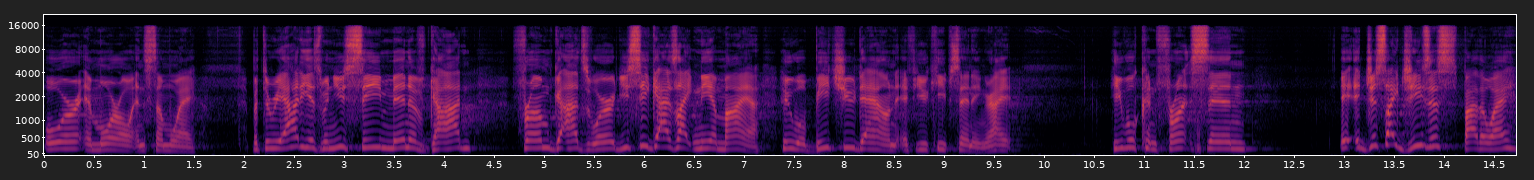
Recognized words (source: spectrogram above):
or immoral in some way. But the reality is, when you see men of God from God's word, you see guys like Nehemiah who will beat you down if you keep sinning, right? He will confront sin. It, it, just like Jesus, by the way.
